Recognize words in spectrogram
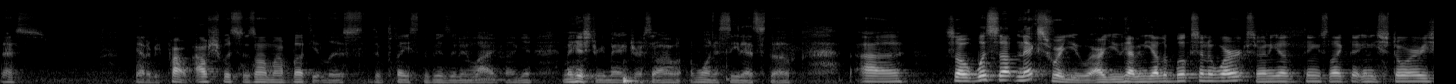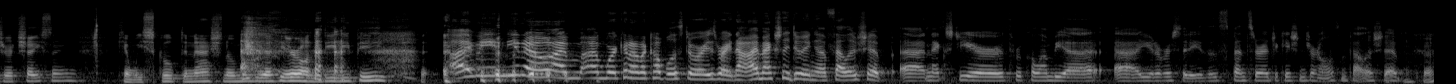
That's got to be proud. Auschwitz is on my bucket list, the place to visit in life. Again, I'm a history major, so I, I want to see that stuff. Uh, so, what's up next for you? Are you have any other books in the works or any other things like that? Any stories you're chasing? Can we scoop the national media here on the DDP? I mean, you know, I'm I'm working on a couple of stories right now. I'm actually doing a fellowship uh, next year through Columbia uh, University, the Spencer Education Journalism Fellowship, Okay.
